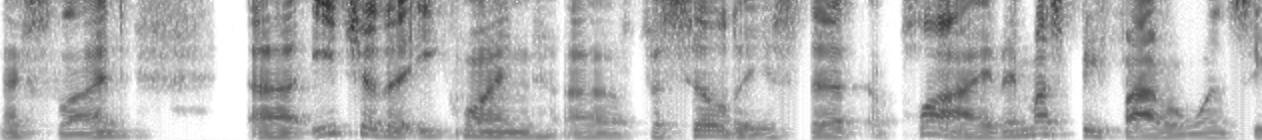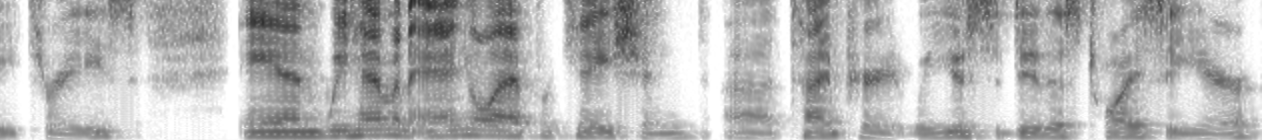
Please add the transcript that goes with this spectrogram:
Next slide. Uh, each of the equine uh, facilities that apply, they must be 501c3s. And we have an annual application uh, time period. We used to do this twice a year,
